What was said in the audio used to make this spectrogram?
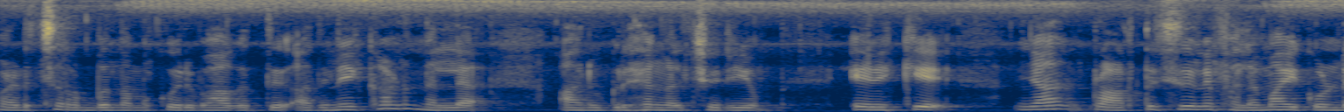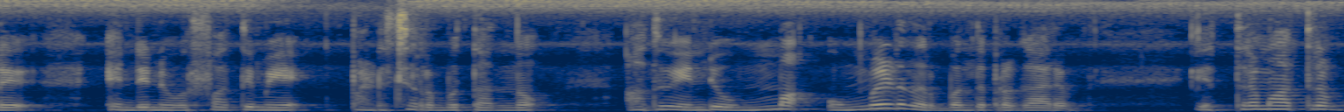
പഠിച്ച റബ്ബ് നമുക്കൊരു ഭാഗത്ത് അതിനേക്കാളും നല്ല അനുഗ്രഹങ്ങൾ ചൊരിയും. എനിക്ക് ഞാൻ പ്രാർത്ഥിച്ചതിന് ഫലമായിക്കൊണ്ട് എന്റെ നൂർ ഫാത്തിമയെ പഠിച്ച റബ്ബ് തന്നു. അതും എന്റെ ഉമ്മ ഉമ്മയുടെ നിർബന്ധപ്രകാരം. എത്രമാത്രം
